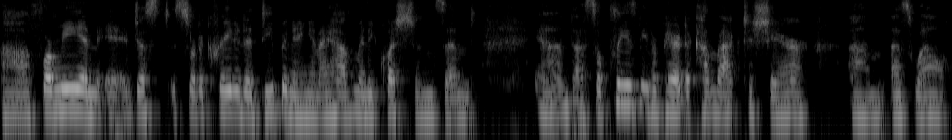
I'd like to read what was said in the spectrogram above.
uh, for me and it just sort of created a deepening and I have many questions and and uh, so please be prepared to come back to share um, as well.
